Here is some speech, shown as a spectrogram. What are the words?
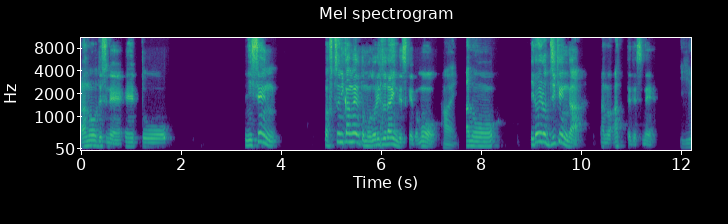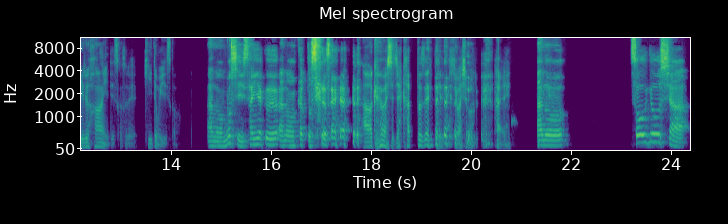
あのですね、えっ、と、2000、まあ、普通に考えると戻りづらいんですけども、はい。あの、いろいろ事件があのあってですね、言える範囲ですかそれ。聞いてもいいですか？あの、もし最悪、あの、カットしてください。あ、わかりました。じゃあカット前提で聞きましょう。はい。あの、創業者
